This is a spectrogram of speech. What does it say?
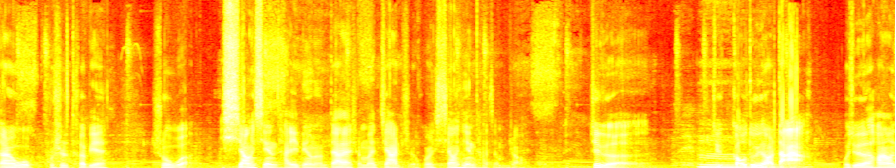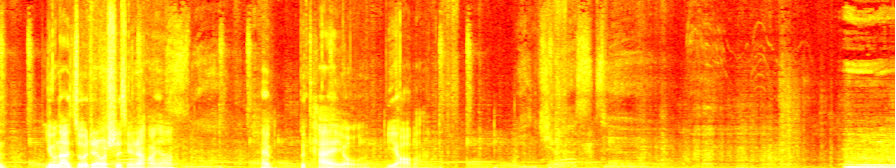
当然，我不是特别说我相信它一定能带来什么价值，或者相信它怎么着，这个这个高度有点大啊。我觉得好像用来做这种事情上，好像还不太有必要吧。嗯，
